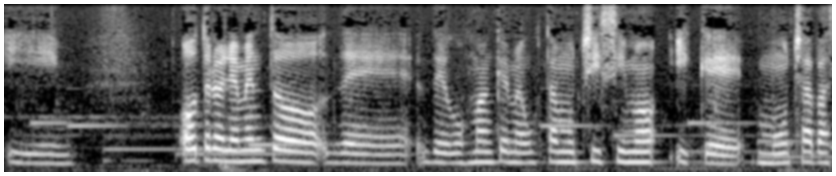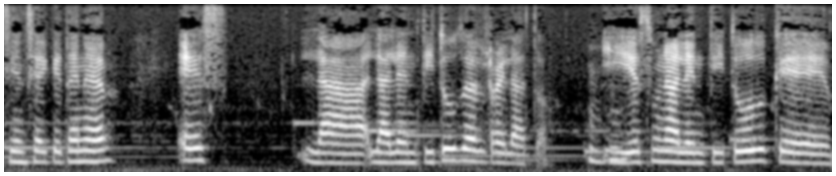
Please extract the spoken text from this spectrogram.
y otro elemento de, Guzmán que me gusta muchísimo y que mucha paciencia hay que tener es la, lentitud del relato y es una lentitud que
